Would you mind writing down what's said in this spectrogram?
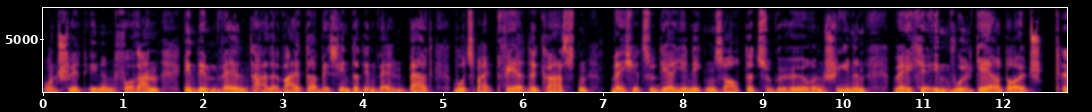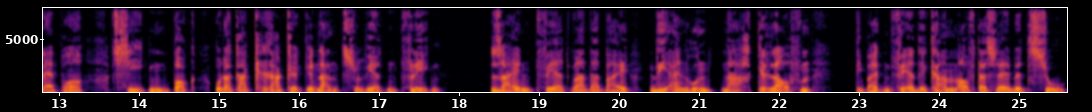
und schritt ihnen voran in dem Wellentale weiter bis hinter den Wellenberg, wo zwei Pferde grasten, welche zu derjenigen Sorte zu gehören schienen, welche im Vulgärdeutsch Klepper, Ziegenbock oder gar Kracke genannt zu werden pflegen. Sein Pferd war dabei wie ein Hund nachgelaufen. Die beiden Pferde kamen auf dasselbe zu.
